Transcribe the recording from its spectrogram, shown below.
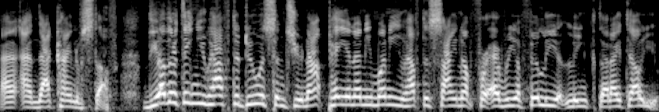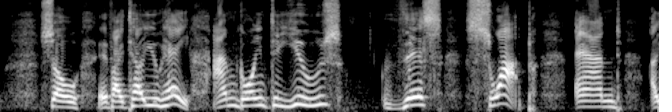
and, and that kind of stuff. The other thing you have to do is since you're not paying any money, you have to sign up for every affiliate link that I tell you. So if I tell you, hey, I'm going to use this swap. And uh,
